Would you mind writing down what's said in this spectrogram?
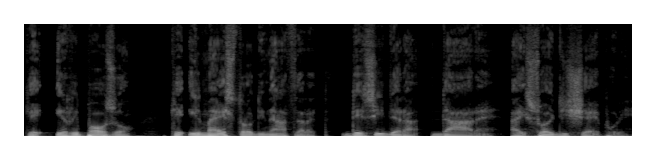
che il riposo che il maestro di Nazareth desidera dare ai suoi discepoli,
